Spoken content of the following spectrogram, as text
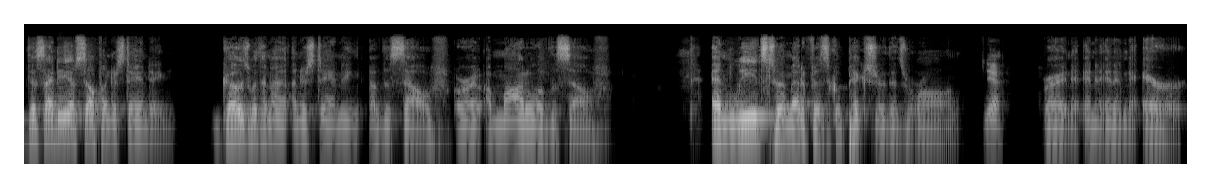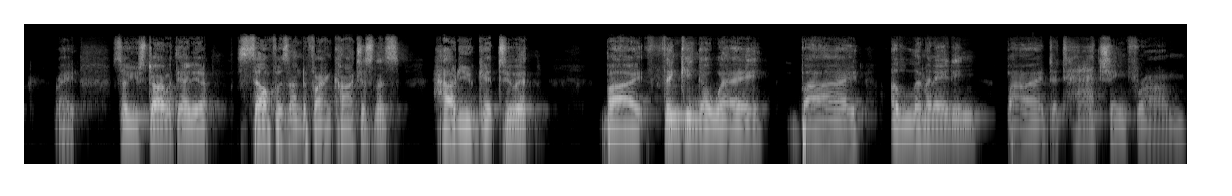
This idea of self understanding goes with an uh, understanding of the self or a, model of the self and leads to a metaphysical picture that's wrong. Yeah. Right. And, and an error. Right. So you start with the idea self is undefined consciousness. How do you get to it? By thinking away, by eliminating, by detaching from,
